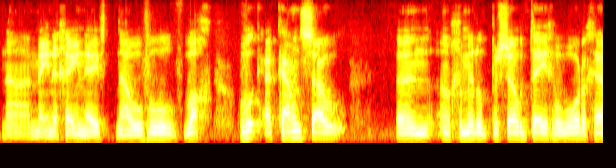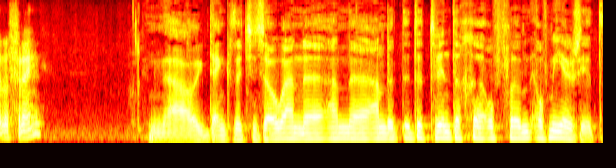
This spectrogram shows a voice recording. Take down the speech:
Nou, menigeen heeft, nou, hoeveel, wacht, hoeveel accounts zou een, een gemiddeld persoon tegenwoordig hebben, Frank? Nou, ik denk dat je zo aan, uh, aan, uh, aan de, de 20 uh, of, of meer zit.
